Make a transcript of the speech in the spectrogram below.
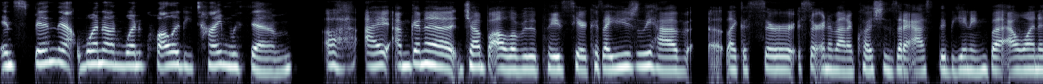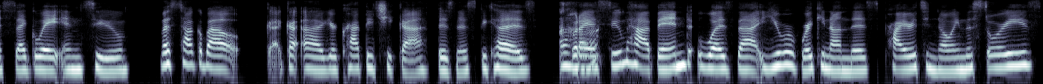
and spend that one-on-one quality time with them Oh, I I'm gonna jump all over the place here because I usually have uh, like a cer- certain amount of questions that I ask at the beginning, but I want to segue into let's talk about uh, your Crafty Chica business because uh-huh. what I uh-huh. assume happened was that you were working on this prior to knowing the stories,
